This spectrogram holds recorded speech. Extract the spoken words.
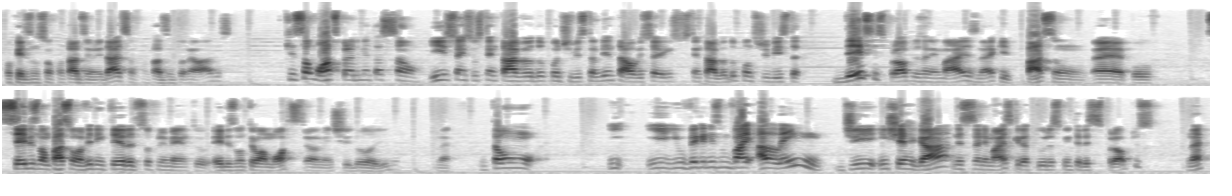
porque eles não são contados em unidades, são contados em toneladas, que são mortos para alimentação. E isso é insustentável do ponto de vista ambiental, isso é insustentável do ponto de vista desses próprios animais, né, que passam é, por... Se eles não passam a vida inteira de sofrimento, eles vão ter uma morte extremamente dolorida, né? Então, e, e, e, o veganismo vai além de enxergar nesses animais criaturas com interesses próprios, né?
